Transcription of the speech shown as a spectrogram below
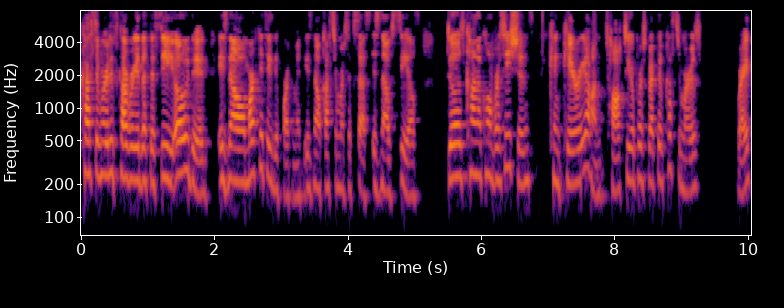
customer discovery that the CEO did is now a marketing department, is now customer success, is now sales. Those kind of conversations can carry on. Talk to your prospective customers, right?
